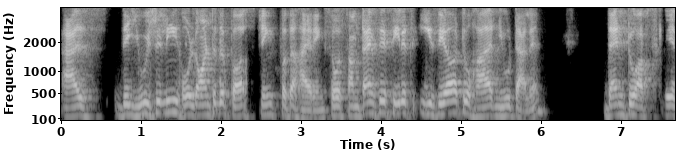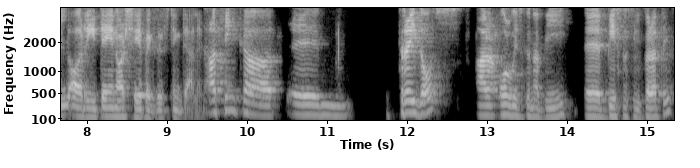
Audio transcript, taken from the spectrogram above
As they usually hold on to the purse string for the hiring. So sometimes they feel it's easier to hire new talent than to upscale or retain or shape existing talent. I think uh, um, trade offs are always going to be a business imperative,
